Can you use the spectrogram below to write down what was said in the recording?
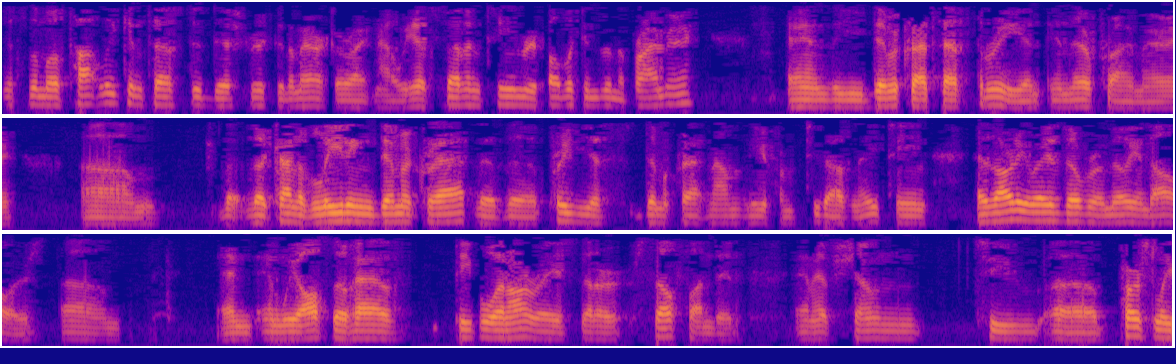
it's the most hotly contested district in America right now. We have 17 Republicans in the primary, and the Democrats have three in, in their primary. Um, the, the kind of leading Democrat, the, the previous Democrat nominee from 2018, has already raised over a million dollars. Um, and and we also have people in our race that are self-funded and have shown to uh, personally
